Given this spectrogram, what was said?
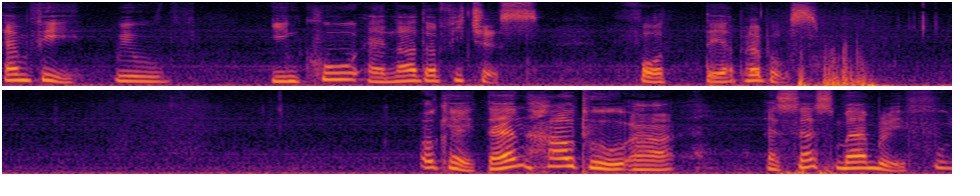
MV will include another features for their purpose. Okay then how to uh, access memory full,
